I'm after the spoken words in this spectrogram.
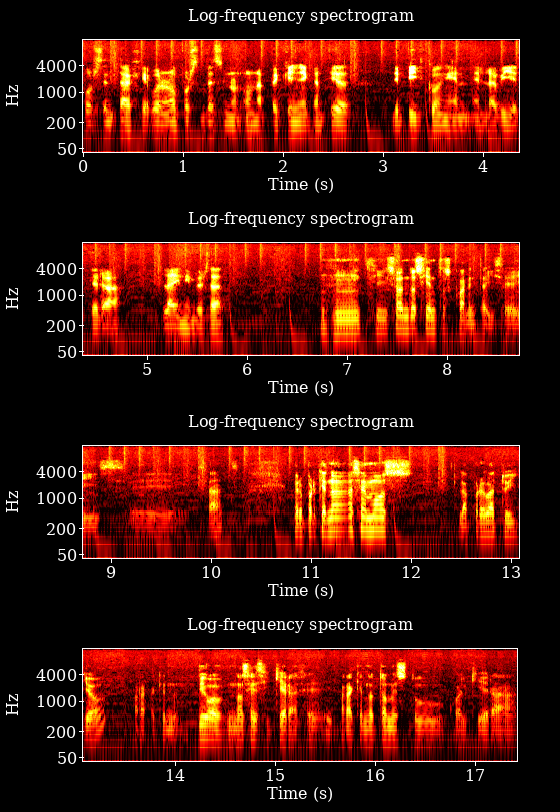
porcentaje, bueno, no porcentaje, sino una pequeña cantidad de Bitcoin en, la billetera Lightning, ¿verdad? sí, son 246 eh, sats. Pero ¿por qué no hacemos la prueba tú y yo? para que no, digo, no sé si quieras, ¿eh? para que no tomes tú cualquiera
